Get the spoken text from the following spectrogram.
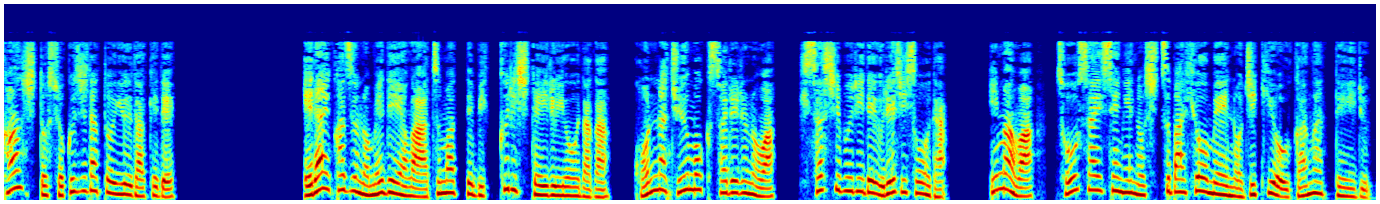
監視と食事だというだけで、えらい数のメディアが集まってびっくりしているようだが、こんな注目されるのは久しぶりで嬉しそうだ。今は総裁選への出馬表明の時期を伺っている。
